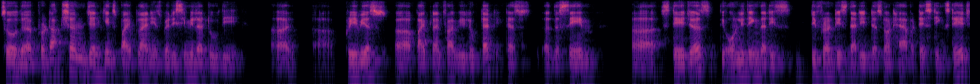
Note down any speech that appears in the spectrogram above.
So the production Jenkins pipeline is very similar to the uh, uh, previous pipeline file we looked at. It has the same uh, stages. The only thing that is different is that it does not have a testing stage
